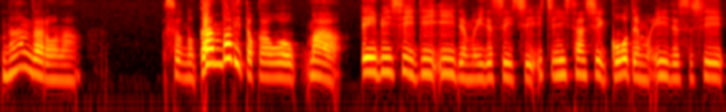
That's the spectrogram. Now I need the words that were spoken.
なんだろうなその頑張りとかをまあ ABCDE でもいいですし12345でもいいですし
